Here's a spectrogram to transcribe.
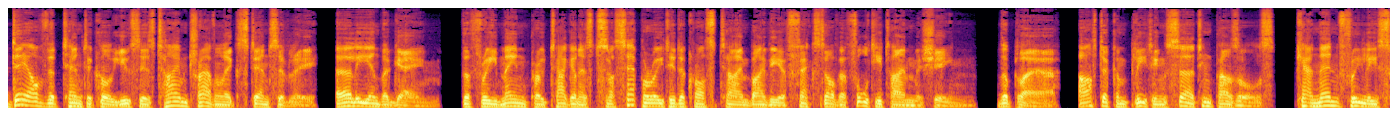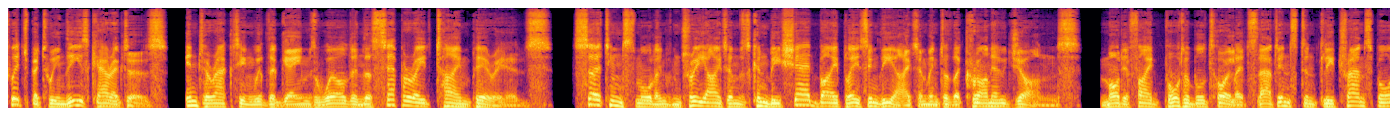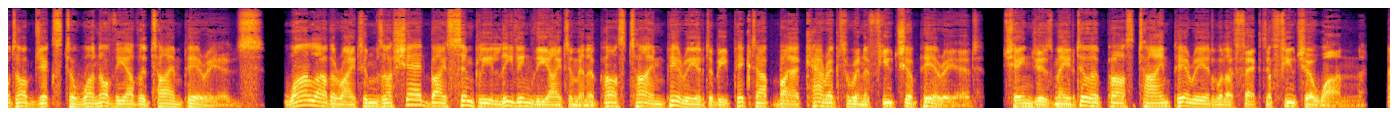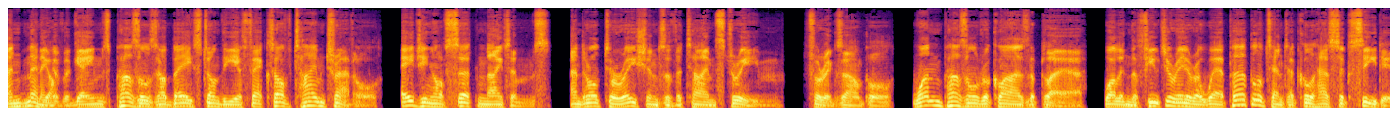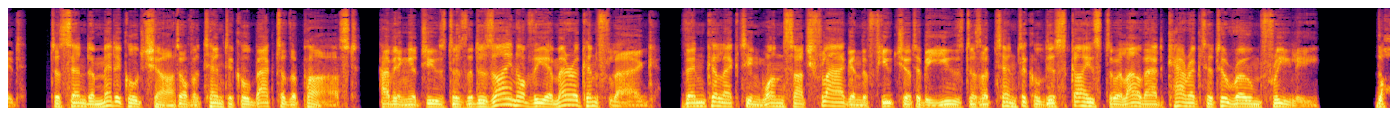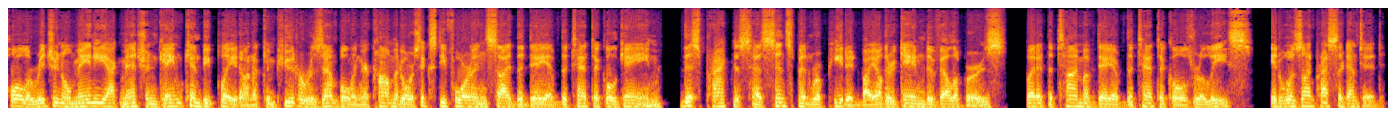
Day of the Tentacle uses time travel extensively. Early in the game, the three main protagonists are separated across time by the effects of a faulty time machine. The player, after completing certain puzzles, can then freely switch between these characters, interacting with the game's world in the separate time periods. Certain small inventory items can be shared by placing the item into the Chrono Johns, modified portable toilets that instantly transport objects to one of the other time periods while other items are shared by simply leaving the item in a past time period to be picked up by a character in a future period. Changes made to a past time period will affect a future one, and many of the game's puzzles are based on the effects of time travel, aging of certain items, and alterations of the time stream. For example, one puzzle requires the player, while in the future era where Purple Tentacle has succeeded, to send a medical chart of a tentacle back to the past, having it used as the design of the American flag, then collecting one such flag in the future to be used as a tentacle disguise to allow that character to roam freely. The whole original Maniac Mansion game can be played on a computer resembling a Commodore 64 inside the Day of the Tentacle game. This practice has since been repeated by other game developers, but at the time of Day of the Tentacle's release, it was unprecedented.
